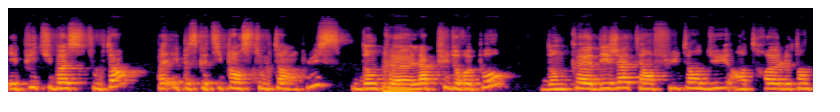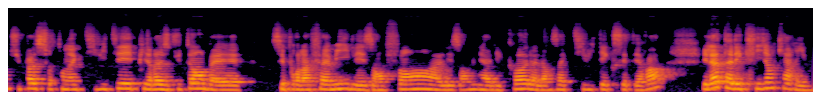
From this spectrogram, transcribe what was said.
Et puis tu bosses tout le temps, parce que tu penses tout le temps en plus. Donc mmh. là, plus de repos. Donc euh, déjà, tu es en flux tendu entre le temps que tu passes sur ton activité et puis le reste du temps, ben, c'est pour la famille, les enfants, euh, les emmener à l'école, à leurs activités, etc. Et là, tu as les clients qui arrivent.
